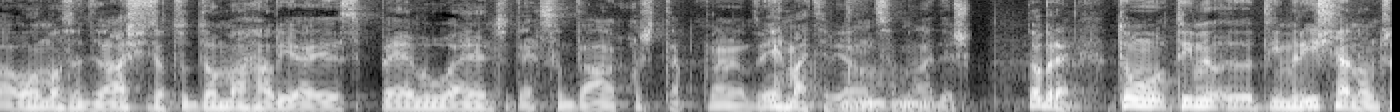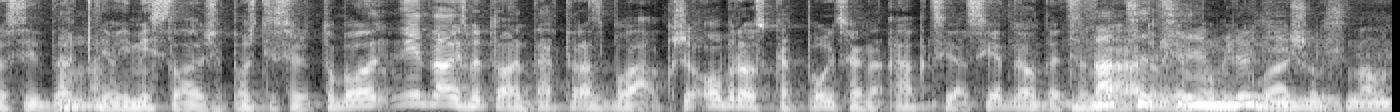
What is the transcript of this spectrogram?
a a ďalší sa tu domáhali aj z pevu a neviem čo, tak som dal akože tak, nech máte Vianoce mm. mládež. Dobre, tomu, tým, tým Ríšanom, čo si veľkne vymyslel, že pozrite sa, že to bolo, nedali sme to len tak, teraz bola akože obrovská policajná akcia 7. decembra na druhým po Mikulášovi. Myslím, alebo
